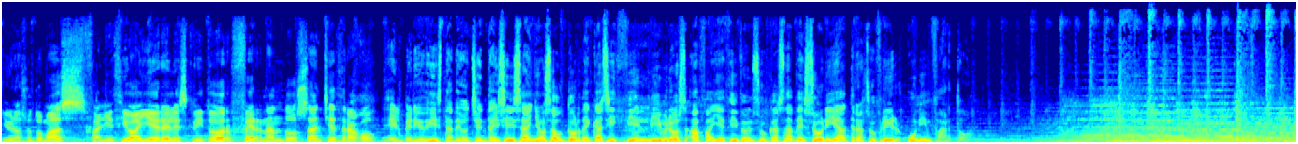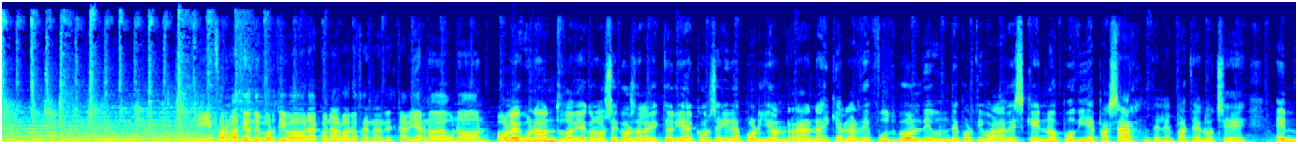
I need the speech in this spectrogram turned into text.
Y un asunto más, falleció ayer el escritor Fernando Sánchez Dragó. El periodista de 86 años, autor de casi 100 libros, ha fallecido en su casa de Soria tras sufrir un infarto. Información deportiva ahora con Álvaro Fernández Cadierno, Egunon. Hola Egunon, todavía con los ecos de la victoria conseguida por John Ran. Hay que hablar de fútbol, de un Deportivo a la vez que no podía pasar del empate anoche en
